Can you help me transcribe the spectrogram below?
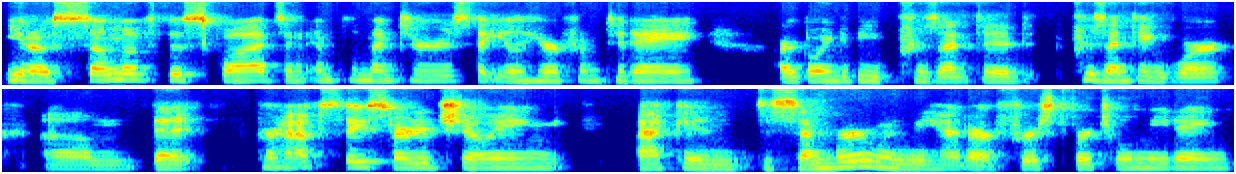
you know, some of the squads and implementers that you'll hear from today are going to be presented presenting work um, that perhaps they started showing back in December when we had our first virtual meeting,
